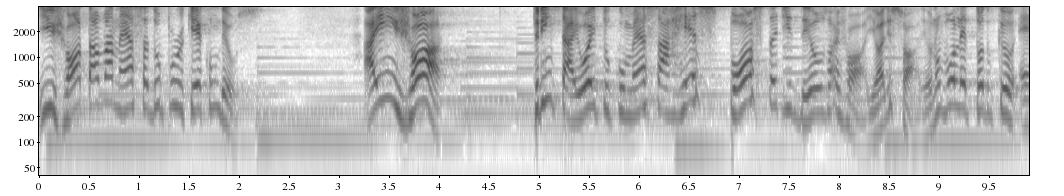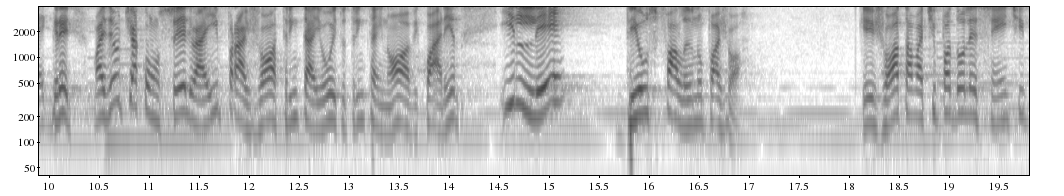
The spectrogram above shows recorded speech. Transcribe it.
E Jó estava nessa do porquê com Deus. Aí em Jó 38 começa a resposta de Deus a Jó. E olha só, eu não vou ler todo porque é grande, mas eu te aconselho a ir para Jó 38, 39, 40 e ler Deus falando para Jó. Porque Jó estava tipo adolescente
